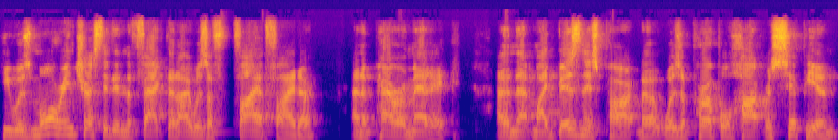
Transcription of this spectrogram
He was more interested in the fact that I was a firefighter and a paramedic and that my business partner was a Purple Heart recipient,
